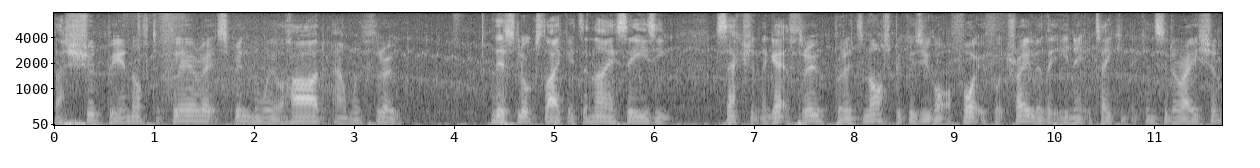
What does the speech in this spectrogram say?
That should be enough to clear it. Spin the wheel hard and we're through. This looks like it's a nice easy section to get through but it's not because you've got a 40 foot trailer that you need to take into consideration.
